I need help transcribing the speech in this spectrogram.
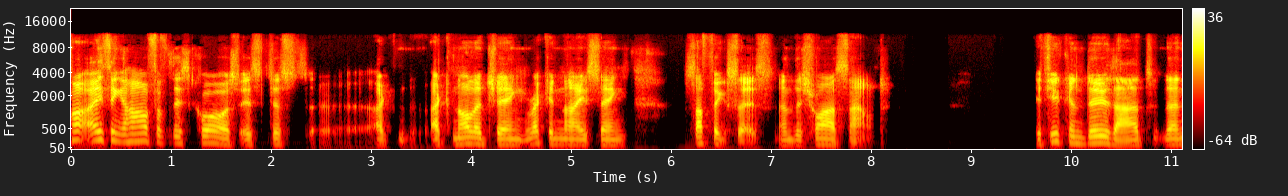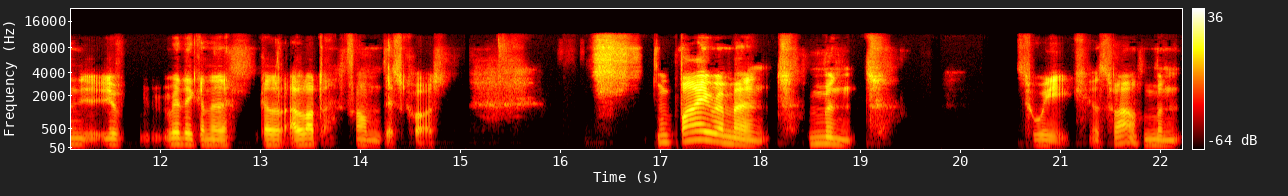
I think half of this course is just uh, acknowledging, recognizing suffixes and the schwa sound. If you can do that, then you're really going to get a lot from this course. Environment, ment, it's weak as well, ment.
